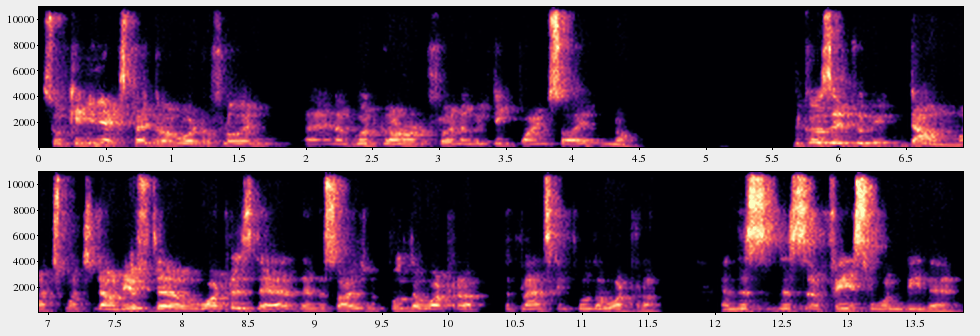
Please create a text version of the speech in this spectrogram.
So can you expect groundwater flow in, in a good groundwater flow in a wilting point soil? No because it will be down, much, much down. If the water is there, then the soils will pull the water up. The plants can pull the water up. And this, this phase won't be there.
